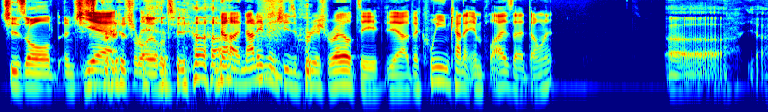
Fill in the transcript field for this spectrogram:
She's old and she's Yeah. British royalty. no, not even she's a British royalty. Yeah, the queen kind of implies that, don't it? Uh, yeah.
